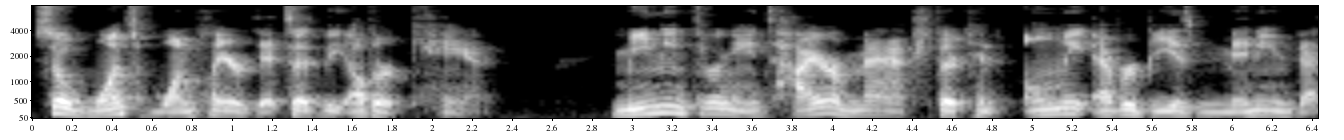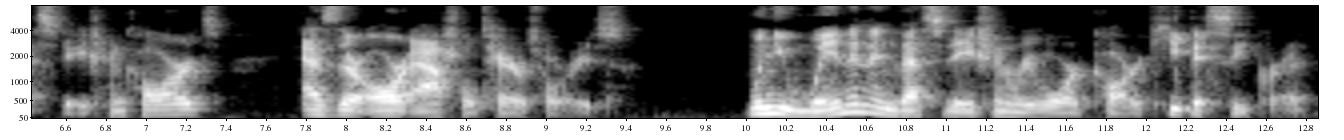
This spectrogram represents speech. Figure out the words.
so once one player gets it, the other can't. Meaning through the entire match, there can only ever be as many investigation cards as there are actual territories. When you win an investigation reward card, keep it secret.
